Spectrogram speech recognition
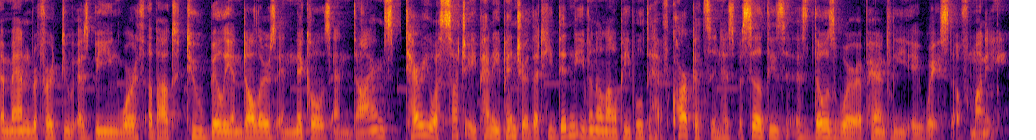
a man referred to as being worth about $2 billion in nickels and dimes, Terry was such a penny pincher that he didn't even allow people to have carpets in his facilities, as those were apparently a waste of money.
